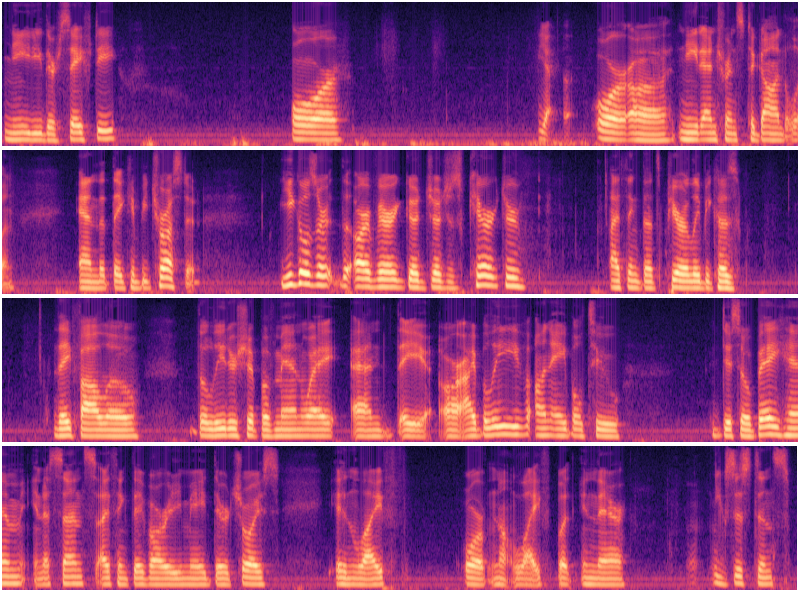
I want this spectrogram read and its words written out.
need either safety or yeah or uh, need entrance to Gondolin, and that they can be trusted. Eagles are are very good judges of character. I think that's purely because they follow the leadership of Manwë and they are, I believe, unable to disobey him in a sense. I think they've already made their choice in life, or not life, but in their existence,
